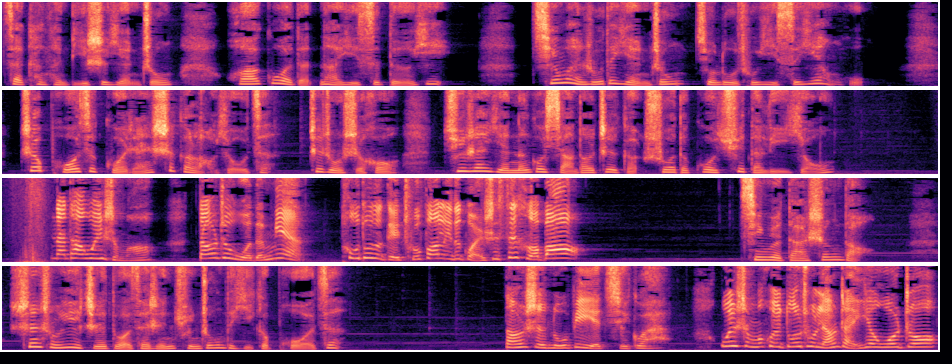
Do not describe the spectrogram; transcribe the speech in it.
再看看狄氏眼中划过的那一丝得意，秦婉如的眼中就露出一丝厌恶。这婆子果然是个老油子，这种时候居然也能够想到这个说得过去的理由。那她为什么当着我的面偷偷的给厨房里的管事塞荷包？清月大声道，伸手一指躲在人群中的一个婆子。当时奴婢也奇怪。为什么会多出两盏燕窝粥？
